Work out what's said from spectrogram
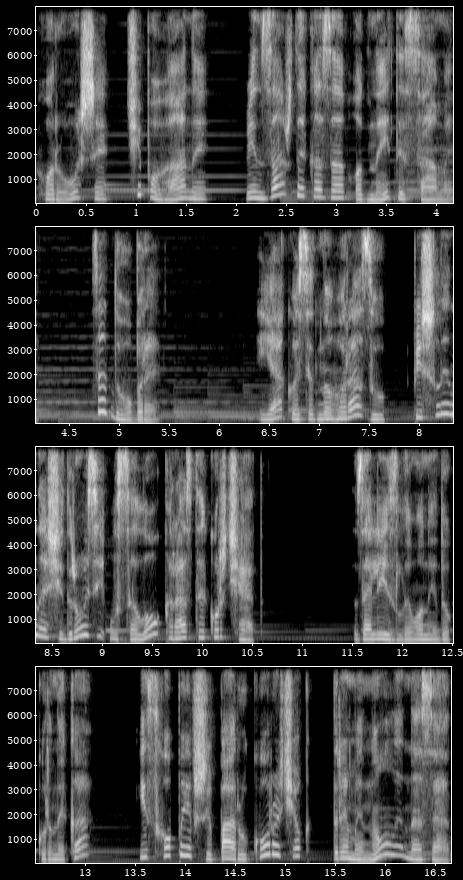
хороше чи погане, він завжди казав одне й те саме це добре. Якось одного разу пішли наші друзі у село красти курчат. Залізли вони до курника і, схопивши пару курочок, дременули назад.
